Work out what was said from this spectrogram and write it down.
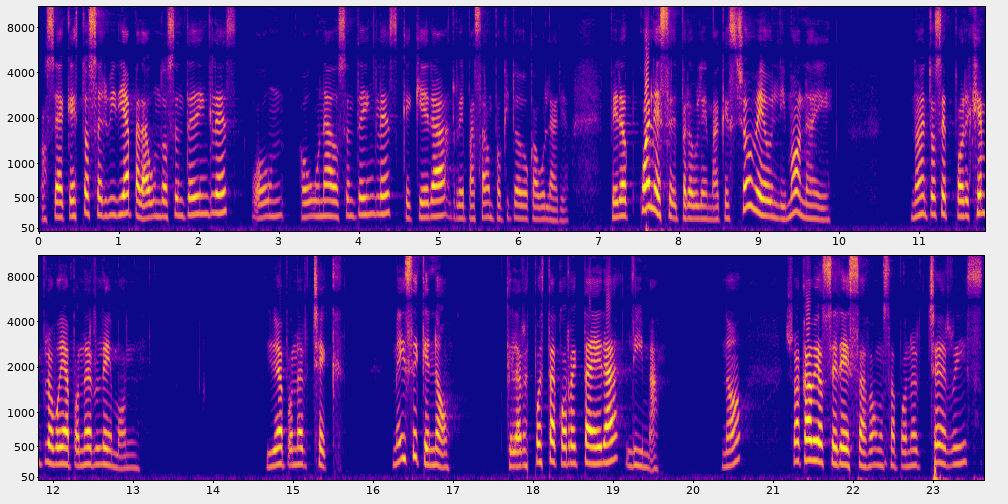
o sea que esto serviría para un docente de inglés o, un- o una docente de inglés que quiera repasar un poquito de vocabulario. Pero ¿cuál es el problema? Que yo veo un limón ahí, ¿no? Entonces, por ejemplo, voy a poner lemon y voy a poner check. Me dice que no, que la respuesta correcta era lima, ¿no? Yo acá veo cerezas, vamos a poner cherries.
